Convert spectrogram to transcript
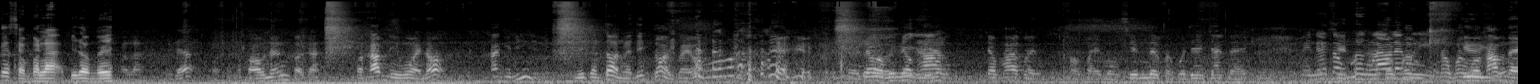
ตัวสัมภาระพี่น้องเอ้ยเอาละเดี๋ยวกระเป๋านึงก่อนกันมาครับนี่ห่วยเนาะข้างกี่นี่มีกันต้อนมาดิต้อนไปวะเจ้าเจ้าพาเจ้าพาไปเข้าไปมองเส้นเด้อแบบบ่ได้จักได้ไม่น่าต้องเพิ่งเล่าแล้วมื้อนี้ต้องเพิ่งมาค้ำได้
